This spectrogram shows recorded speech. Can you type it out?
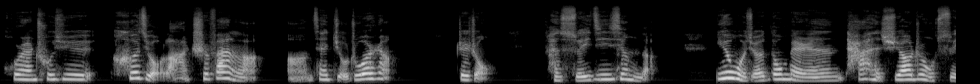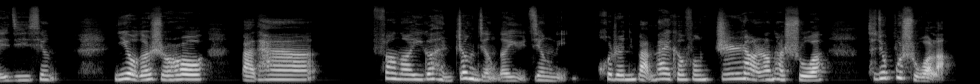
忽然出去喝酒了、吃饭了啊，在酒桌上这种很随机性的。因为我觉得东北人他很需要这种随机性，你有的时候把它放到一个很正经的语境里，或者你把麦克风支上让他说，他就不说了。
